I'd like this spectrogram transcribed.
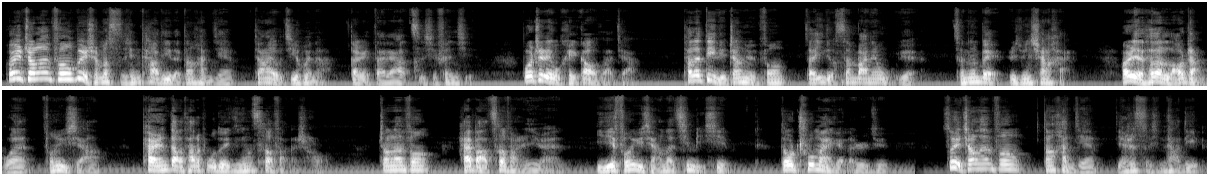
关于张兰峰为什么死心塌地的当汉奸，将来有机会呢，再给大家仔细分析。不过这里我可以告诉大家，他的弟弟张俊峰在一九三八年五月曾经被日军杀害，而且他的老长官冯玉祥派人到他的部队进行策反的时候，张兰峰还把策反人员以及冯玉祥的亲笔信都出卖给了日军，所以张兰峰当汉奸也是死心塌地的。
